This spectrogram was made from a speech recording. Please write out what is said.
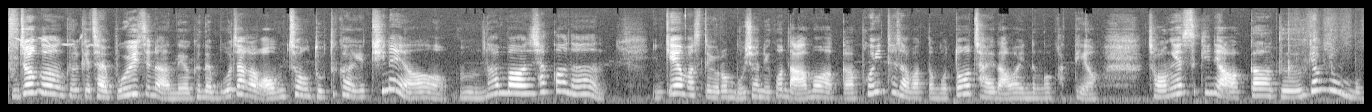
부적은 그렇게 잘 보이지는 않네요. 근데 모자가 엄청 독특하게 튀네요. 음, 한번 샷건은 인게임 봤을 때 이런 모션이고 나무 아까 포인트 잡았던 것도 잘 나와 있는 것 같아요. 정의 스킨이 아까 그 흑염룡 뭐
